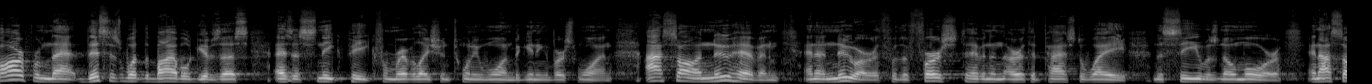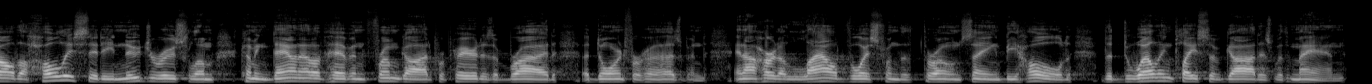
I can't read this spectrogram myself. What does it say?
Far from that, this is what the Bible gives us as a sneak peek from Revelation 21, beginning in verse 1. I saw a new heaven and a new earth, for the first heaven and earth had passed away, the sea was no more. And I saw the holy city, New Jerusalem, coming down out of heaven from God, prepared as a bride adorned for her husband. And I heard a loud voice from the throne saying, Behold, the dwelling place of God is with man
